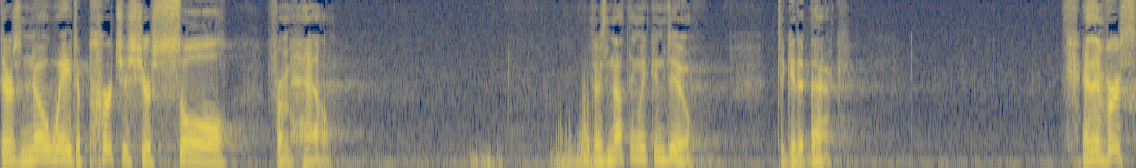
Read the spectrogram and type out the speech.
there's no way to purchase your soul from hell. There's nothing we can do to get it back. And then verse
